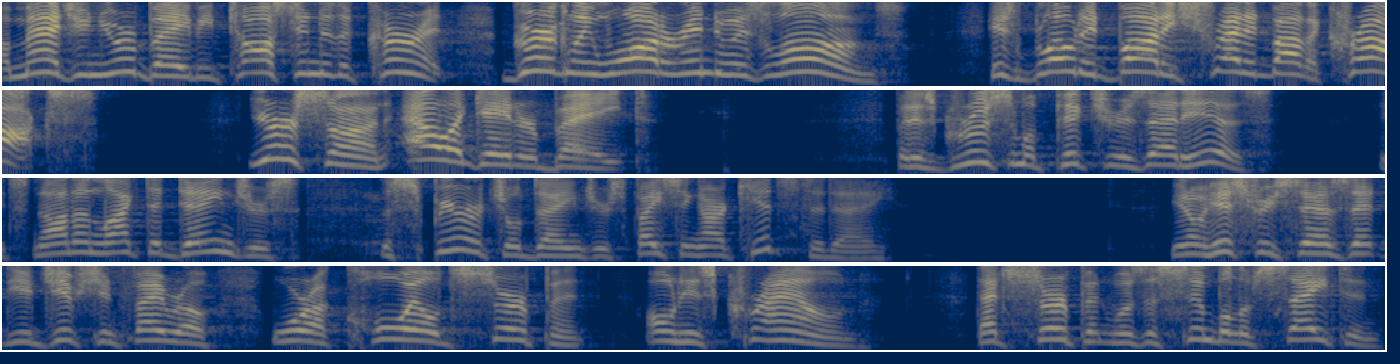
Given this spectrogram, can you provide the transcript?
Imagine your baby tossed into the current, gurgling water into his lungs, his bloated body shredded by the crocs. Your son, alligator bait. But as gruesome a picture as that is, it's not unlike the dangers, the spiritual dangers facing our kids today. You know, history says that the Egyptian Pharaoh wore a coiled serpent on his crown. That serpent was a symbol of Satan,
